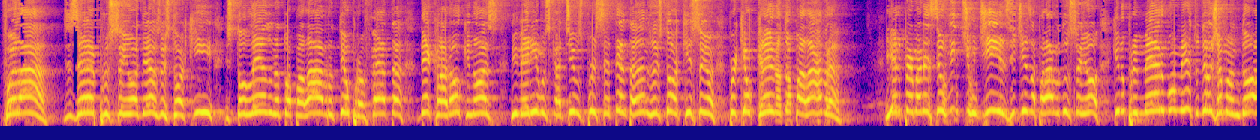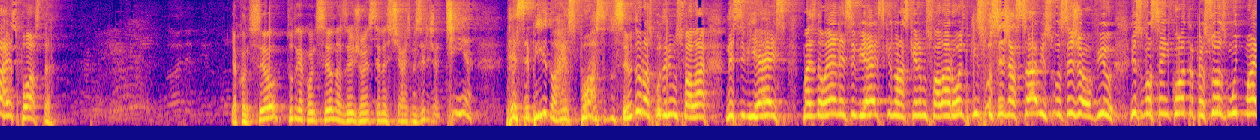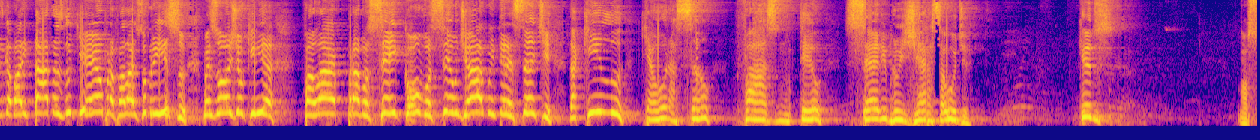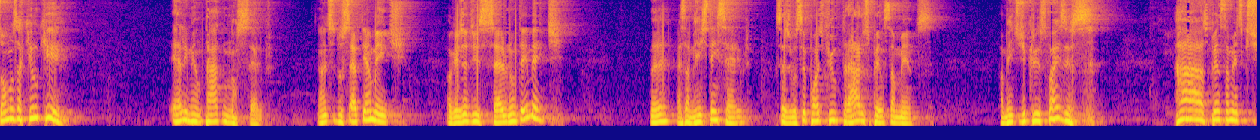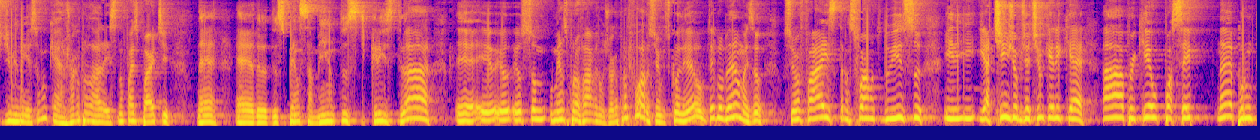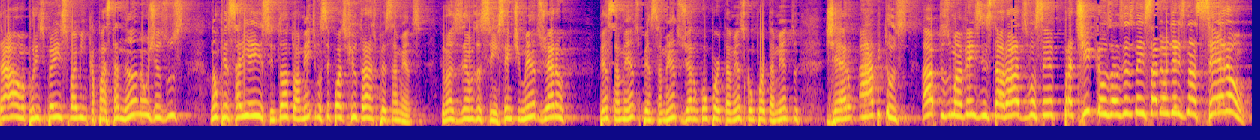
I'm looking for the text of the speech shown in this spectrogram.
foi lá dizer para o Senhor Deus: Eu estou aqui, estou lendo na tua palavra, o teu profeta declarou que nós viveríamos cativos por 70 anos. Eu estou aqui, Senhor, porque eu creio na tua palavra. E ele permaneceu 21 dias, e diz a palavra do Senhor que no primeiro momento Deus já mandou a resposta. E aconteceu tudo que aconteceu nas regiões celestiais, mas ele já tinha recebido a resposta do Senhor. Então nós poderíamos falar nesse viés, mas não é nesse viés que nós queremos falar hoje, porque isso você já sabe, isso você já ouviu, isso você encontra pessoas muito mais gabaritadas do que eu para falar sobre isso. Mas hoje eu queria falar para você e com você um diálogo interessante daquilo que a oração faz no teu cérebro e gera saúde. Queridos, nós somos aquilo que é alimentado no nosso cérebro. Antes do cérebro tem a mente. Alguém já disse: cérebro não tem mente. Né? Mas a mente tem cérebro. Ou seja, você pode filtrar os pensamentos. A mente de Cristo faz isso. Ah, os pensamentos que te diminuem, isso eu não quero, joga para lá, isso não faz parte né, é, do, dos pensamentos de Cristo. Ah, é, eu, eu, sou o menos provável, não joga para fora, o Senhor me escolheu, não tem problema, mas eu, o Senhor faz, transforma tudo isso e, e, e, atinge o objetivo que Ele quer. Ah, porque eu passei né, por um trauma, por isso, para isso, vai me incapacitar. Não, não, Jesus não pensaria isso. Então, atualmente, você pode filtrar os pensamentos. Que nós dizemos assim: sentimentos geram Pensamentos, pensamentos geram comportamentos, comportamentos geram hábitos. Hábitos, uma vez instaurados, você pratica-os, às vezes nem sabe onde eles nasceram.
